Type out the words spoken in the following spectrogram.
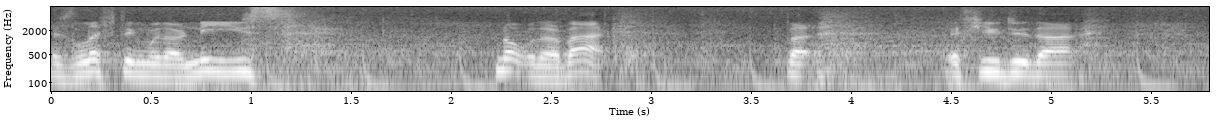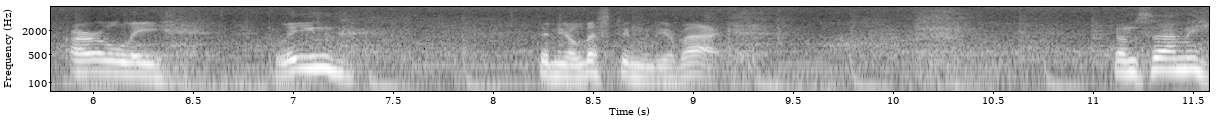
is lifting with our knees, not with our back. But if you do that early lean, then you're lifting with your back. Done, Sammy?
